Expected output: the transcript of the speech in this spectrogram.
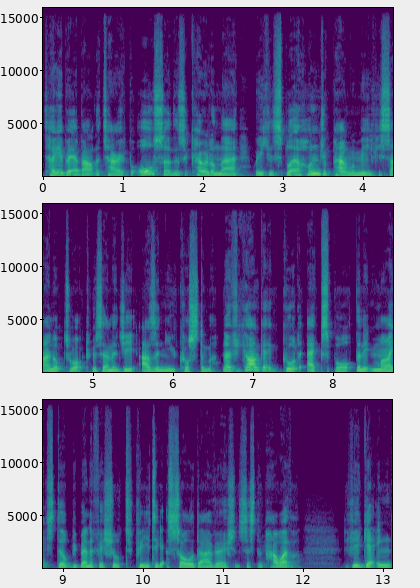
tell you a bit about the tariff, but also there's a code on there where you can split £100 with me if you sign up to Octopus Energy as a new customer. Now, if you can't get a good export, then it might still be beneficial to, for you to get a solar diversion system. However, if you're getting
